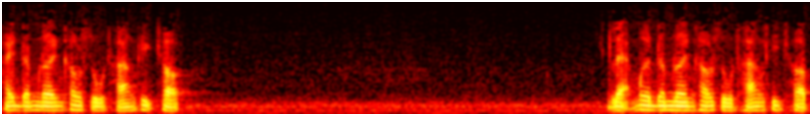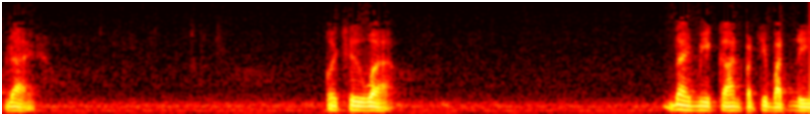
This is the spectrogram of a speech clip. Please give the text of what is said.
ให้ดำเนินเข้าสู่ทางที่ชอบ และเมื่อดำเนินเข้าสู่ทางที่ชอบได้ ก็ชื่อว่า ได้มีการปฏิบัติดี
